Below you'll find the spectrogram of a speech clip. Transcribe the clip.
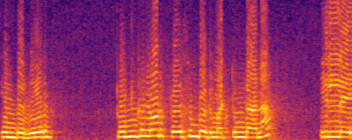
இந்த வீரம் பெண்களோடு பேசும்போது மட்டும்தானா? இல்லை.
